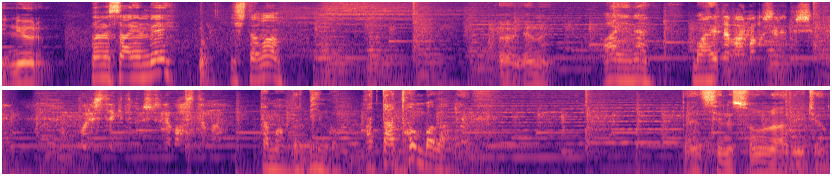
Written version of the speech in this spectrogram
Dinliyorum. Mehmet Sayın Bey, iş tamam. Öyle mi? Aynen. Mahir de varmak üzeredir şimdi. Polis de gidip üstüne bastı mı? Tamamdır bingo. Hatta tombala. Ben seni sonra arayacağım.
